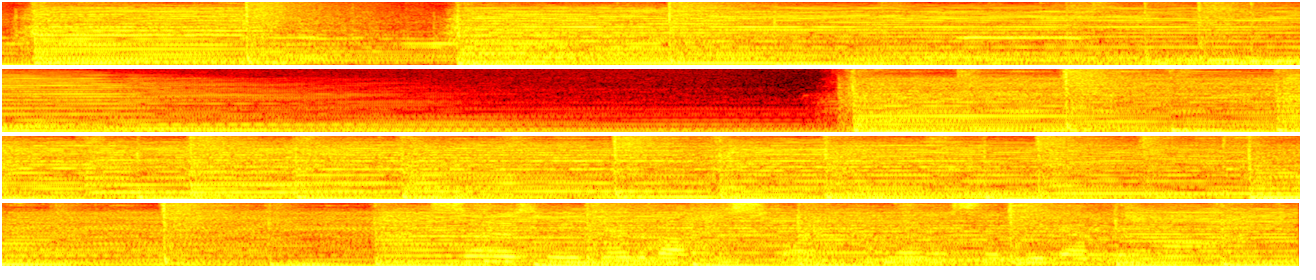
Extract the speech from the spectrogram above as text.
soon as we heard about this storm coming, I said we gotta run off.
